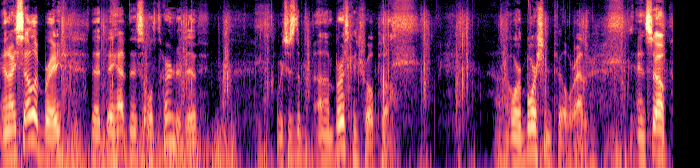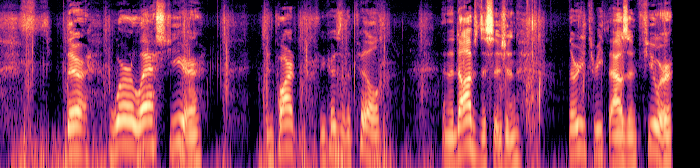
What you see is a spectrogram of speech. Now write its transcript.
And I celebrate that they have this alternative, which is the uh, birth control pill. uh, or abortion pill rather. And so there were last year, in part because of the pill and the Dobbs decision, 33,000 fewer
